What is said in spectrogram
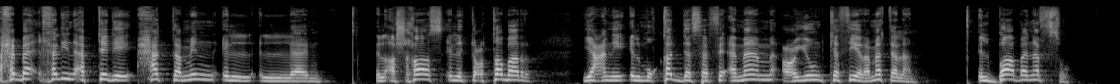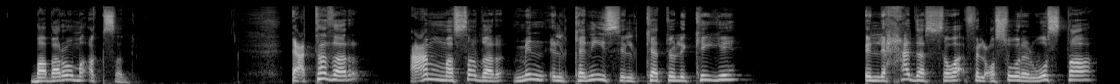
أحبائي خليني أبتدي حتى من ال ال الأشخاص اللي تعتبر يعني المقدسة في أمام عيون كثيرة. مثلا البابا نفسه بابا روما أقصد. اعتذر عما صدر من الكنيسة الكاثوليكية اللي حدث سواء في العصور الوسطى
